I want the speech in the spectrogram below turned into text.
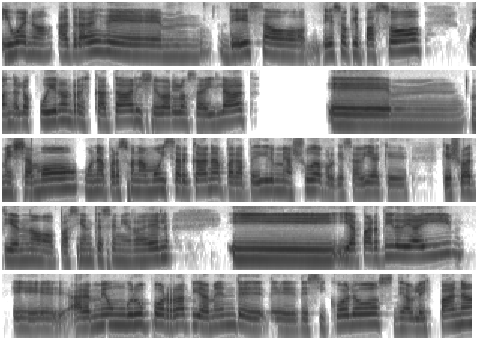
Y bueno, a través de, mm, de, eso, de eso que pasó, cuando los pudieron rescatar y llevarlos a Eilat, em, me llamó una persona muy cercana para pedirme ayuda porque sabía que, yo atiendo pacientes en Israel. Y, a partir de ahí eh, armé un grupo rápidamente de, psicólogos de habla hispana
